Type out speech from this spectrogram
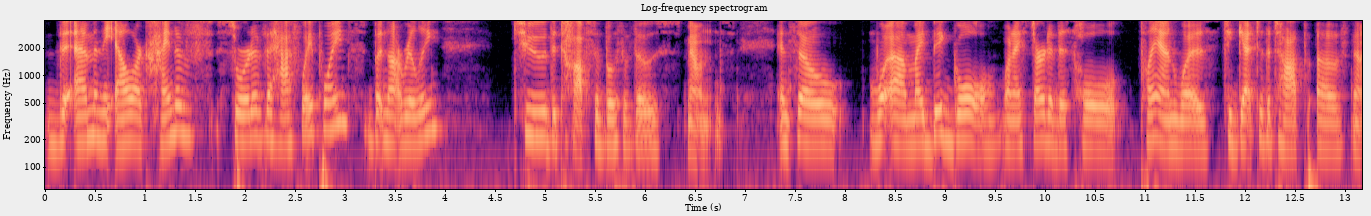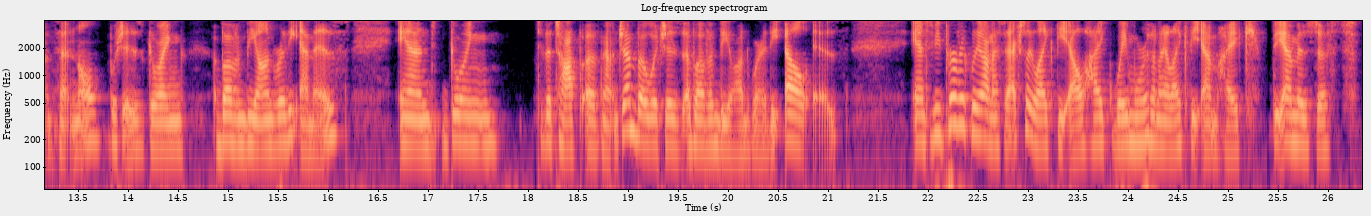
the M and the L are kind of sort of the halfway points, but not really to the tops of both of those mountains. And so uh, my big goal when I started this whole plan was to get to the top of Mount Sentinel, which is going above and beyond where the M is, and going to the top of Mount Jumbo, which is above and beyond where the L is. And to be perfectly honest, I actually like the L hike way more than I like the M hike. The M is just,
